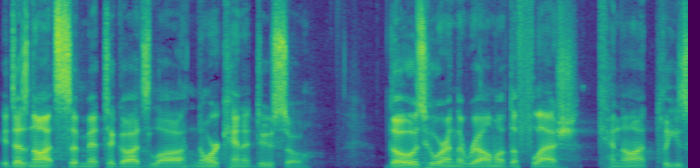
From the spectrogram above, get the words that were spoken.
It does not submit to God's law, nor can it do so. Those who are in the realm of the flesh cannot please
